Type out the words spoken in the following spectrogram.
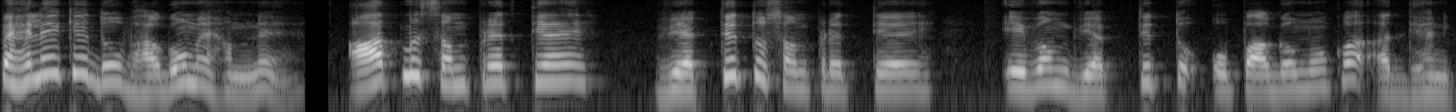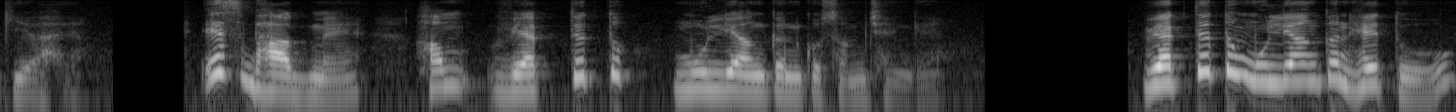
पहले के दो भागों में हमने आत्म संप्रत्यय व्यक्तित्व संप्रत्यय एवं व्यक्तित्व उपागमों का अध्ययन किया है। इस भाग में हम व्यक्तित्व मूल्यांकन को समझेंगे। व्यक्तित्व मूल्यांकन हेतु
